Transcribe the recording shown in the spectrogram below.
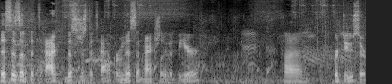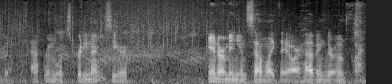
This isn't the tap. This is just a tap room. This isn't actually the beer uh, producer, but the tap room looks pretty nice here. And our minions sound like they are having their own fun.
